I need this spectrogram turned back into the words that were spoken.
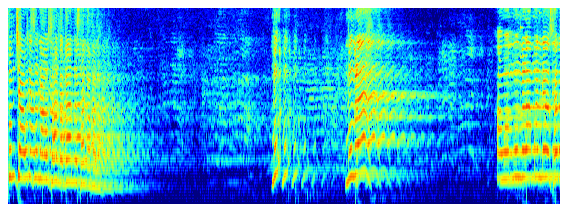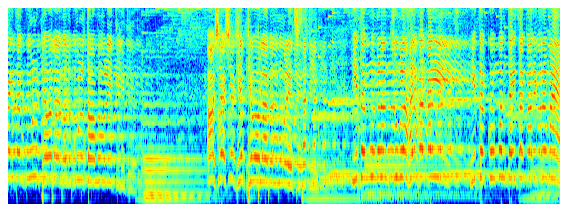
तुमच्या आवडीचं नाव सांगा गाणं सांगा मला. येतील इथं. असे असे ढेप ठेवावं लागल मुंगळ्याची साठी. इथं मुंगळा चुंगळा चुगळा आहे का काही? इथं कोमलताईचा कार्यक्रम आहे.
